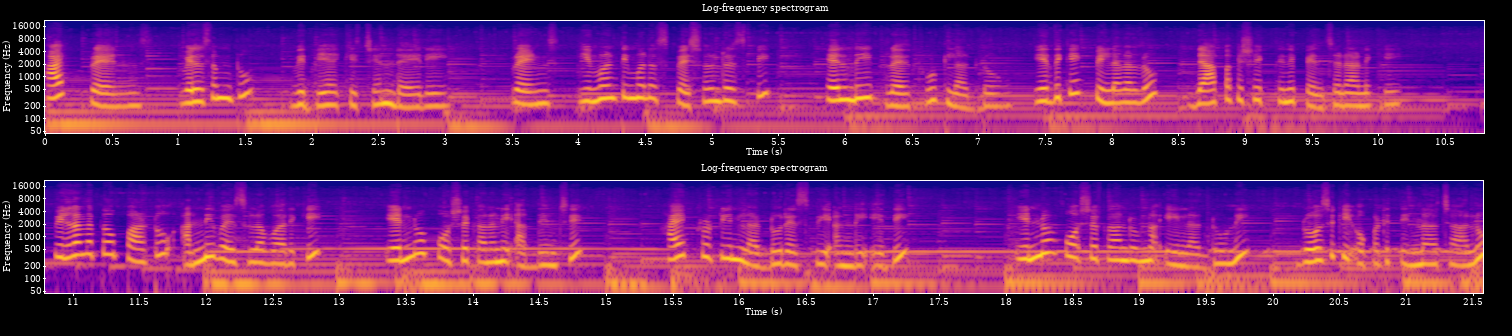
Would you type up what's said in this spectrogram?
Hi friends welcome to Vidya kitchen diary friends ఇవాంటి మన special recipe healthy dry fruit laddu ఎదిగే పిల్లలలో జ్ఞాపక శక్తిని పెంచడానికి పిల్లలతో పాటు అన్ని వయసుల వారికి ఎన్నో పోషకాలని అందించే హై ప్రోటీన్ లడ్డు రెసిపీ అండి ఇది. ఎన్నో పోషకాలున్న ఈ లడ్డూని రోజుకి ఒకటి తిన్నా చాలు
